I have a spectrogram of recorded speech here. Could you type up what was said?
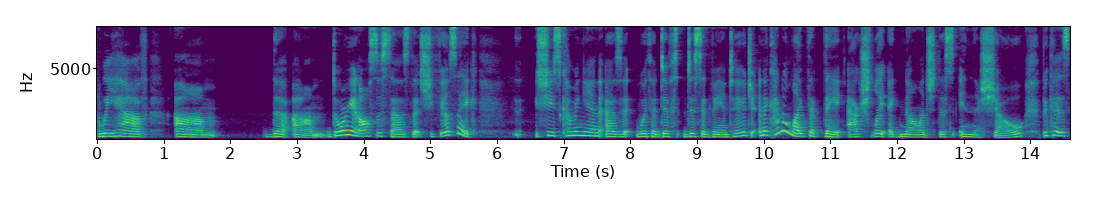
We have um, the um, Dorian also says that she feels like she's coming in as a, with a dis- disadvantage. And i kind of like that they actually acknowledge this in the show because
